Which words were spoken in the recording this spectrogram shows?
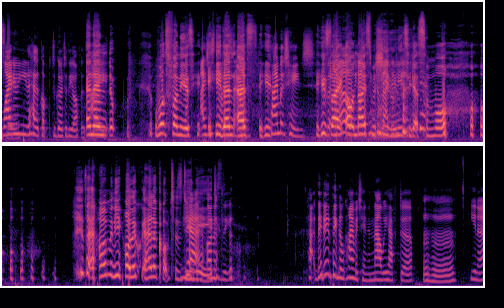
Why do we need a helicopter to go to the office? and then, what's funny is he, I just he then adds, he, climate change. he's But like, no, oh, nice think of that, machine, we need to get some more. it's like, how many heli- helicopters do yeah, you need? honestly. They didn't think of climate change, and now we have to Mm-hmm. you know,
